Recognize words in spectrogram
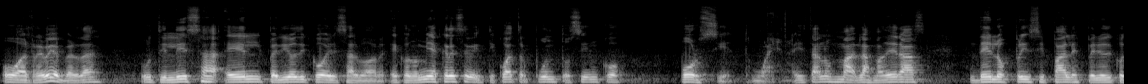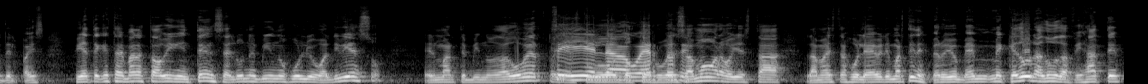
o al revés, ¿verdad? Utiliza el periódico El Salvador. Economía crece 24.5%. Bueno, ahí están los, las maderas de los principales periódicos del país. Fíjate que esta semana ha estado bien intensa. El lunes vino Julio Valdivieso, el martes vino Dagoberto, sí, el doctor Rubén Zamora, hoy está la maestra Julia Evelyn Martínez, pero yo me, quedó una duda, fíjate,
